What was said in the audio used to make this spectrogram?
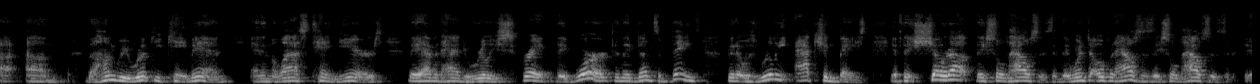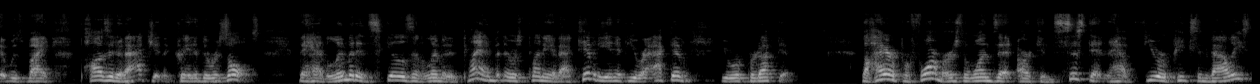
uh, um, the hungry rookie came in, and in the last 10 years, they haven't had to really scrape. They've worked and they've done some things, but it was really action based. If they showed up, they sold houses. If they went to open houses, they sold houses. It was by positive action that created the results. They had limited skills and a limited plan, but there was plenty of activity. And if you were active, you were productive. The higher performers, the ones that are consistent and have fewer peaks and valleys,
